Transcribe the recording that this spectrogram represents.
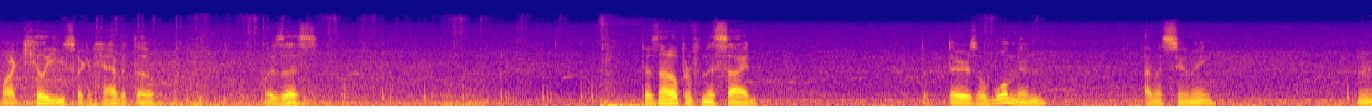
I want to kill you so I can have it, though. What is this? Does not open from this side. There's a woman, I'm assuming. Hmm.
